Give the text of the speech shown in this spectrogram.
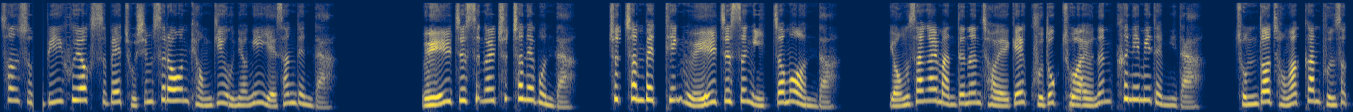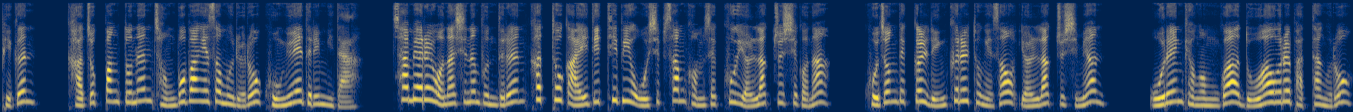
선수비 후역습의 조심스러운 경기 운영이 예상된다. 웨일즈 승을 추천해본다. 추천 배팅 웨일즈 승 2.5 언더. 영상을 만드는 저에게 구독, 좋아요는 큰 힘이 됩니다. 좀 더 정확한 분석픽은 가족방 또는 정보방에서 무료로 공유해드립니다. 참여를 원하시는 분들은 카톡 아이디 TV53 검색 후 연락 주시거나 고정 댓글 링크를 통해서 연락 주시면 오랜 경험과 노하우를 바탕으로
